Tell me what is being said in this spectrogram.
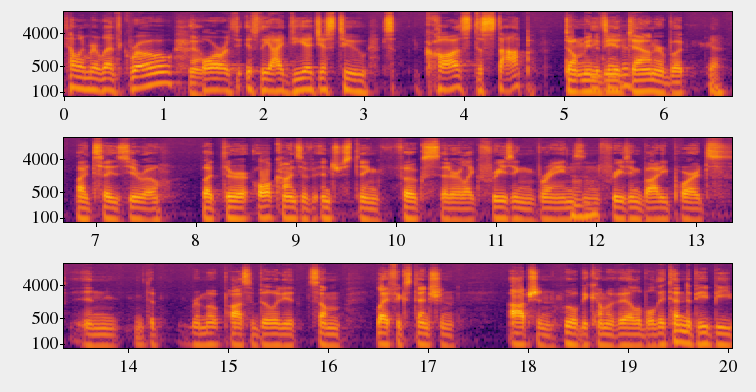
telomere length grow, No. or is the idea just to cause to stop? Don't mean to be a downer, but Yeah. I'd say zero. But there are all kinds of interesting folks that are like freezing brains Mm-hmm. and freezing body parts in the remote possibility that some life extension option will become available. They tend to be, be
